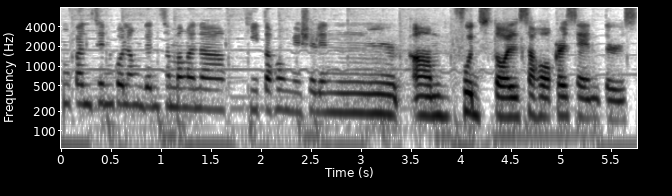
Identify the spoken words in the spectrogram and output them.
Ang pansin ko lang din sa mga nakita kong Michelin um, food stall sa hawker centers,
